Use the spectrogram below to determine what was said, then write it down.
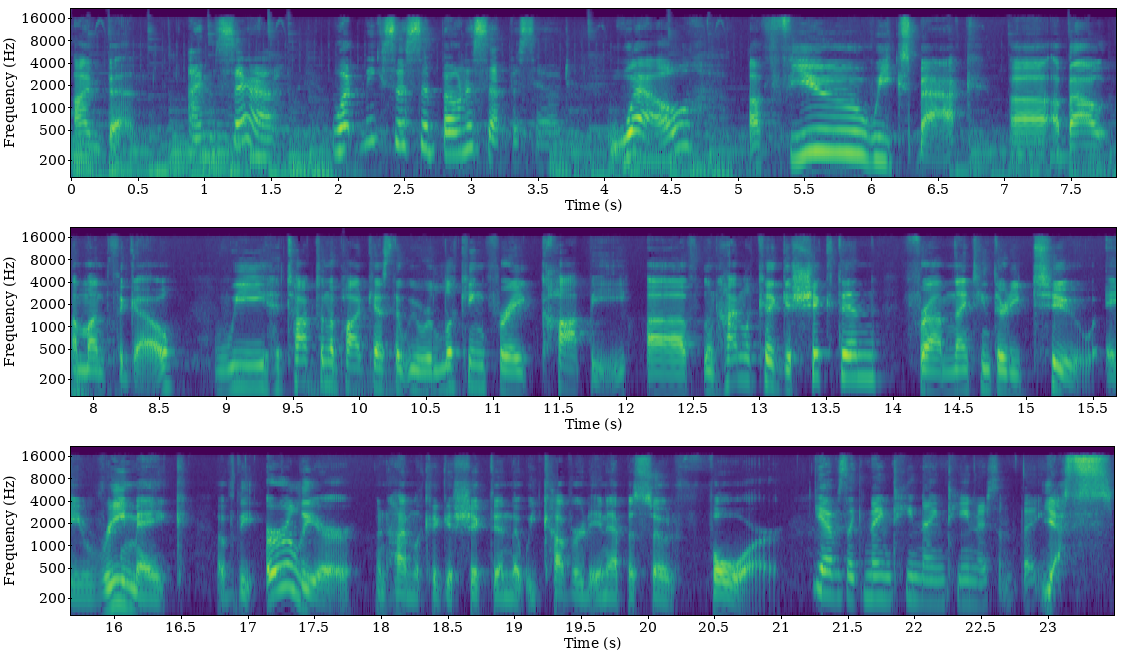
I'm Ben. I'm Sarah. What makes this a bonus episode? Well, a few weeks back, uh, about a month ago, we had talked on the podcast that we were looking for a copy of Unheimliche Geschichten from 1932, a remake of the earlier Unheimliche Geschichten that we covered in episode 4. Yeah, it was like 1919 or something. Yes.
